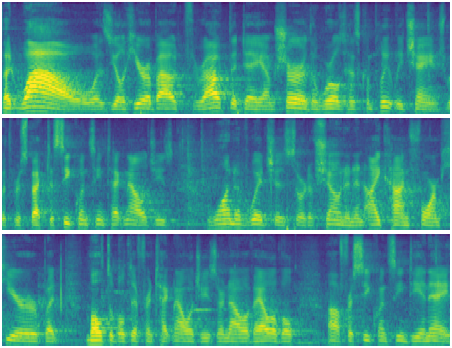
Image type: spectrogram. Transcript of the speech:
But wow, as you'll hear about throughout the day, I'm sure the world has completely changed with respect to sequencing technologies, one of which is sort of shown in an icon form here, but multiple different technologies are now available uh, for sequencing DNA.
